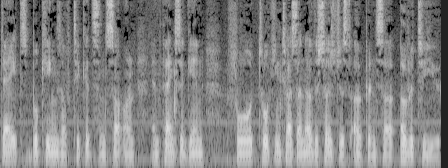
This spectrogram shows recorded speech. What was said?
dates, bookings of tickets and so on. And thanks again for talking to us. I know the show's just open, so over to you.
